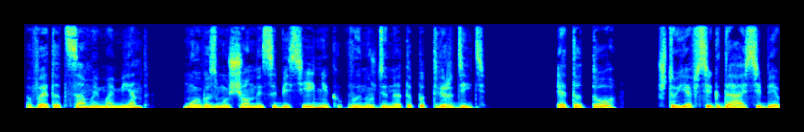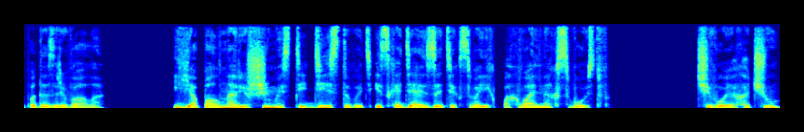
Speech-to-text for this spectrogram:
В этот самый момент мой возмущенный собеседник вынужден это подтвердить. Это то, что я всегда о себе подозревала. И я полна решимости действовать, исходя из этих своих похвальных свойств. Чего я хочу?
